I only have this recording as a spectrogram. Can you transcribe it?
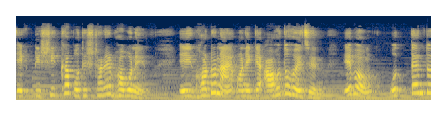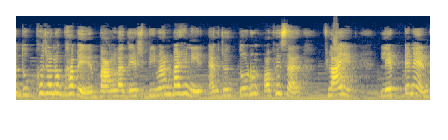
একটি শিক্ষা প্রতিষ্ঠানের ভবনে। এই ঘটনায় অনেকে আহত হয়েছেন এবং অত্যন্ত দুঃখজনকভাবে বাংলাদেশ বিমান বাহিনীর একজন তরুণ officer, flight lieutenant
